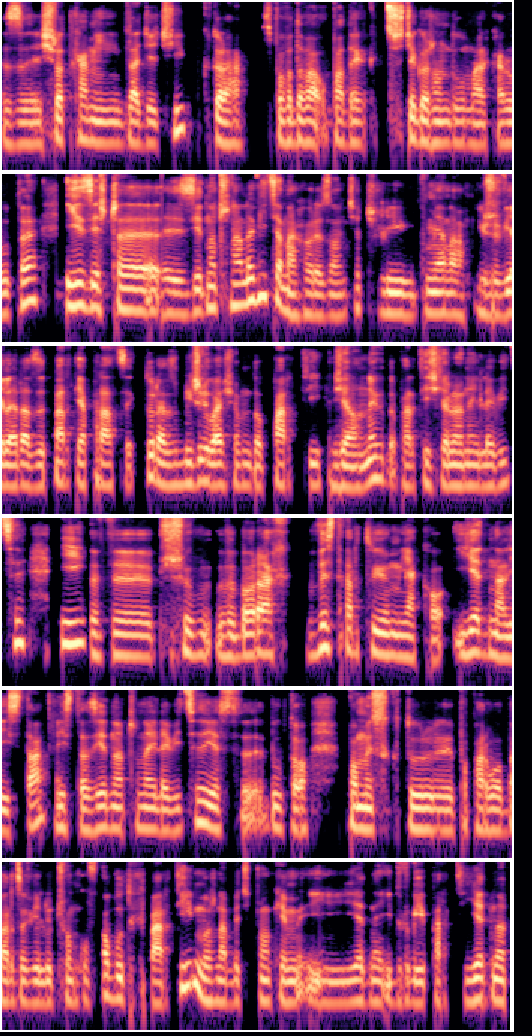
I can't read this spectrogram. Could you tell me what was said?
z środkami dla dzieci, która spowodowała upadek trzeciego rządu Marka Rutte. I jest jeszcze Zjednoczona Lewica na horyzoncie, czyli wymiana już wiele razy Partia Pracy, która zbliżyła się do Partii Zielonych, do Partii Zielonej Lewicy i w przyszłych wyborach wystartują jako jedna lista, lista Zjednoczonej Lewicy. Jest, był to pomysł, który poparło bardzo wielu członków obu tych partii. Można być członkiem jednej i drugiej partii jednocześnie.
